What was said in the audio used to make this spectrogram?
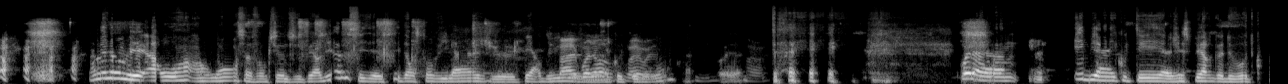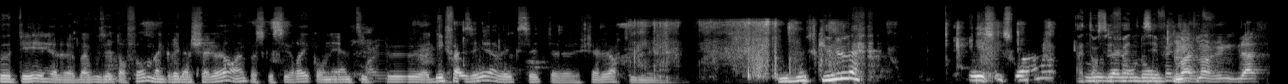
Ah, mais non, mais à Rouen, à Rouen, ça fonctionne super bien. C'est dans son village euh, perdu, Bah, euh, voilà, à côté ouais, de. Rouen. Voilà. Voilà. Eh bien, écoutez, euh, j'espère que de votre côté, euh, bah, vous êtes en forme malgré la chaleur, hein, parce que c'est vrai qu'on est un petit Ouais. peu euh, déphasé avec cette euh, chaleur qui nous, bouscule. Et ce soir, Attends, Nous allons donc- Fadi Moi, je mange une glace.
